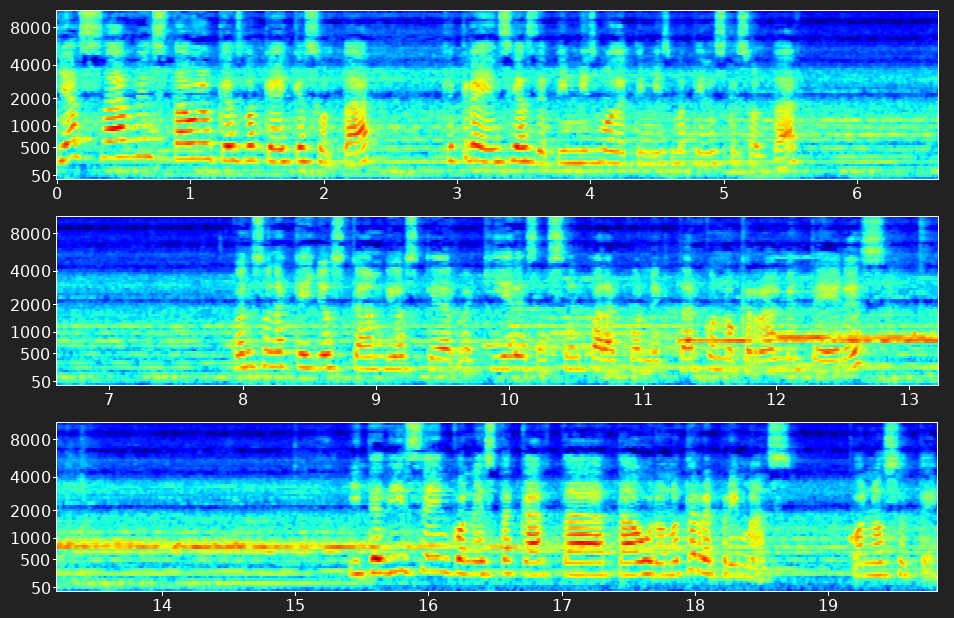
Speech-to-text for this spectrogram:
¿ya sabes, Tauro, qué es lo que hay que soltar? ¿Qué creencias de ti mismo, de ti misma tienes que soltar? ¿Cuáles son aquellos cambios que requieres hacer para conectar con lo que realmente eres? Y te dicen con esta carta, Tauro, no te reprimas, conócete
